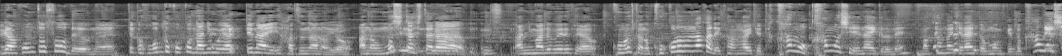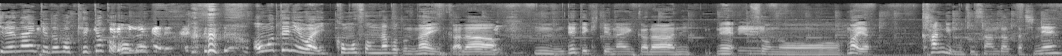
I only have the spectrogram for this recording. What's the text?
いや、本当そうだよね。てか、本当ここ何もやってないはずなのよ。あの、もしかしたら、アニマルウェルフェア、この人の心の中で考えてたかも、かもしれないけどね。まあ、考えてないと思うけど、かもしれないけども、結局、表には一個もそんなことないから、うん、出てきてないから、ね、その、まあ、や管理もずさんだったしね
